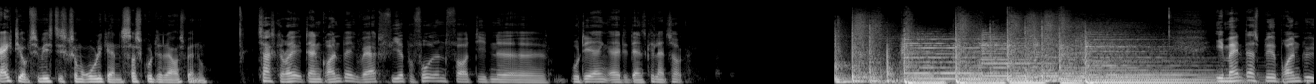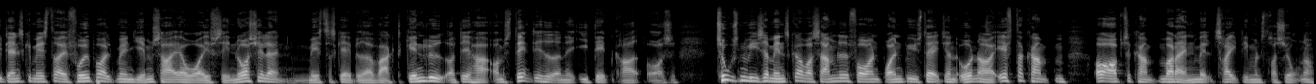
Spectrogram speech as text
rigtig optimistisk som Roligan, så skulle det da også være nu. Tak skal du have. Dan Grønbæk, vært fire på foden for din øh, vurdering af det danske landshold. I mandags blev Brøndby danske mestre i fodbold med en hjemmesejr over FC Nordsjælland. Mesterskabet har vagt genlyd, og det har omstændighederne i den grad også. Tusindvis af mennesker var samlet foran Brøndby Stadion under og efter kampen, og op til kampen var der anmeldt tre demonstrationer.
